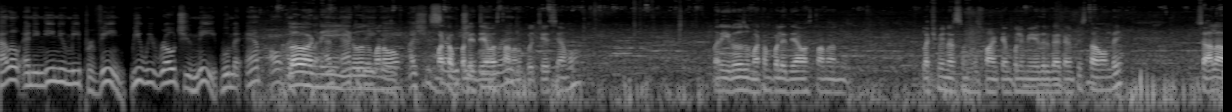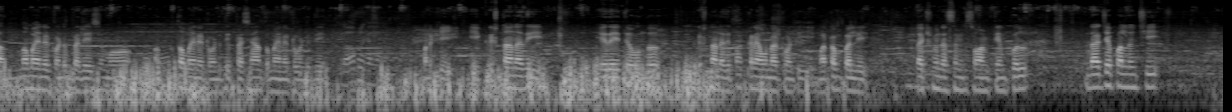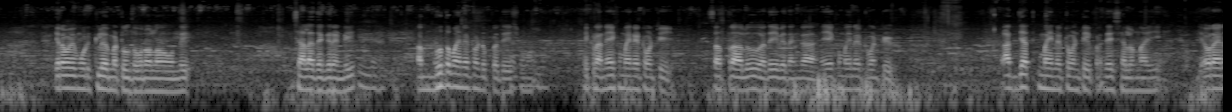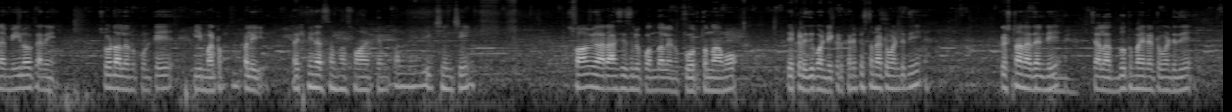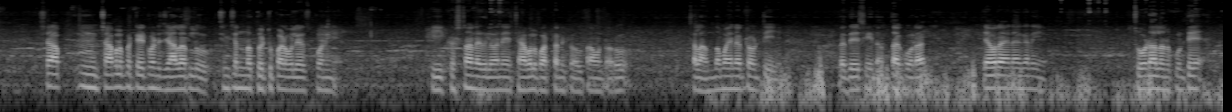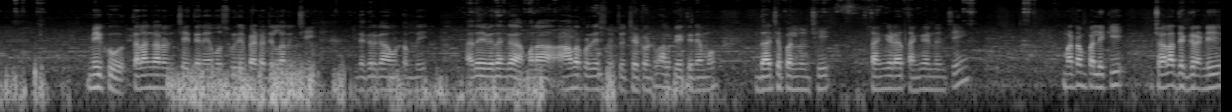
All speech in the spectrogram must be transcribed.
Hello and ininu me Praveen, we we road you me, wuma amp all hello అండి ఈరోజు మనం మఠంపల్లి దేవస్థానానికి వచ్చేసాము. మరి ఈరోజు మఠంపల్లి దేవస్థానాన్ని లక్ష్మీ నరసింహస్వామి టెంపుల్ మీ ఎదురుగా కనిపిస్తూ ఉంది. చాలా అందమైనటువంటి ప్రదేశము అద్భుతమైనటువంటిది ప్రశాంతమైనటువంటిది. మనకి ఈ కృష్ణానది ఏదైతే ఉందో కృష్ణానది పక్కనే ఉన్నటువంటి మఠంపల్లి లక్ష్మీ నరసింహస్వామి టెంపుల్ దాచేపల్లి నుంచి ఇరవై మూడు కిలోమీటర్ల దూరంలో ఉంది. చాలా దగ్గరండి. అద్భుతమైనటువంటి ప్రదేశము ఇక్కడ అనేకమైనటువంటి సత్రాలు అదేవిధంగా అనేకమైనటువంటి ఆధ్యాత్మికమైనటువంటి ప్రదేశాలు ఉన్నాయి ఎవరైనా మీలో కానీ చూడాలనుకుంటే ఈ మఠంపల్లి లక్ష్మీనరసింహస్వామి టెంపుల్ని వీక్షించి స్వామి ఆశీస్సులు పొందాలని కోరుతున్నాము. ఇక్కడ ఇదిగోండి ఇక్కడ కనిపిస్తున్నటువంటిది కృష్ణానది అండి. చాలా అద్భుతమైనటువంటిది. చేప చేపలు పట్టేటువంటి జాలర్లు చిన్న చిన్న తొట్టి పడవలు వేసుకొని ఈ కృష్ణానదిలోనే చేపలు పట్టడానికి వెళ్తూ ఉంటారు. చాలా అందమైనటువంటి ప్రదేశం ఇదంతా కూడా. ఎవరైనా కానీ చూడాలనుకుంటే మీకు తెలంగాణ నుంచి అయితేనేమో సూర్యాపేట జిల్లా నుంచి దగ్గరగా ఉంటుంది. అదేవిధంగా మన ఆంధ్రప్రదేశ్ నుంచి వచ్చేటువంటి వాళ్ళకైతేనేమో దాచేపల్లి నుంచి తంగిడ తంగేడు నుంచి మఠంపల్లికి చాలా దగ్గరండి.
